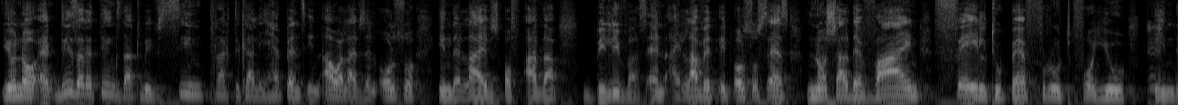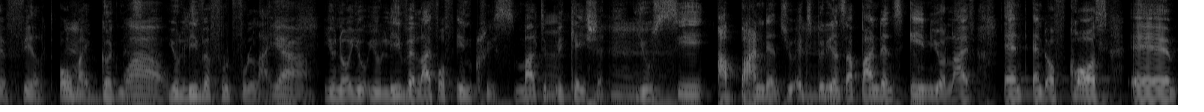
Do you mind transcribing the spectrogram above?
you know, and these are the things that we've seen practically happens in our lives and also in the lives of other believers. And I love it. It also says, Nor shall the vine fail to bear fruit for you in the field. Oh my mm. goodness. Wow. You live a fruitful life. Yeah. You know, you, you live a life of increase, multiplication. Mm. Mm. You see abundance. You experience abundance in your life. And and of course, um,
